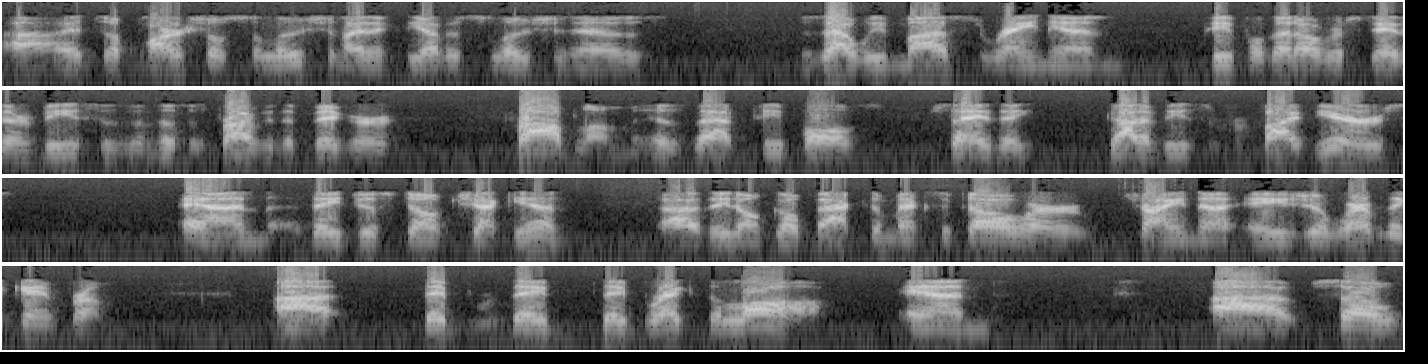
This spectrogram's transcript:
uh, it's a partial solution. I think the other solution is is that we must rein in people that overstay their visas, and this is probably the bigger problem: is that people say they got a visa for five years, and they just don't check in. Uh, they don't go back to Mexico or China, Asia, wherever they came from. Uh, they they they break the law, and uh, so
